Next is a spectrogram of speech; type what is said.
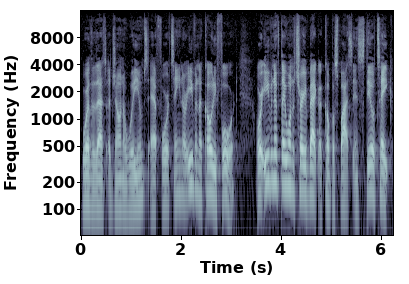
whether that's a Jonah Williams at 14 or even a Cody Ford. Or even if they want to trade back a couple spots and still take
